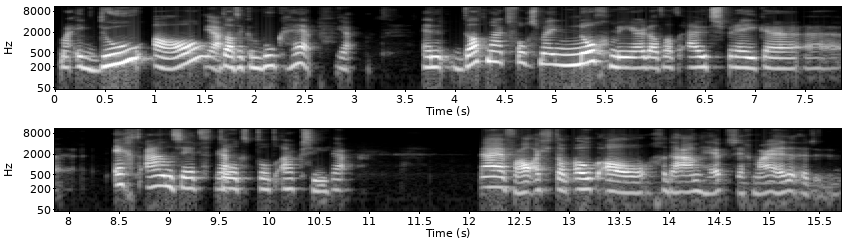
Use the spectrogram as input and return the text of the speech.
Maar ik doe al Ja. dat ik een boek heb. Ja. En dat maakt volgens mij nog meer dat dat uitspreken eh, echt aanzet Ja. tot, tot actie. Ja. Nou ja, vooral als je het dan ook al gedaan hebt, zeg maar. Hè, de,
